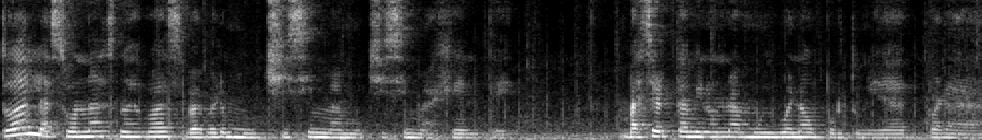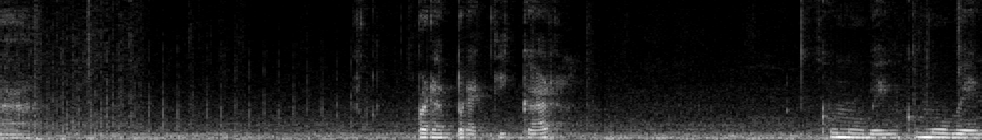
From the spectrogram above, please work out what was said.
Todas las zonas nuevas va a haber muchísima, muchísima gente. Va a ser también una muy buena oportunidad para para practicar. Como ven, como ven.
